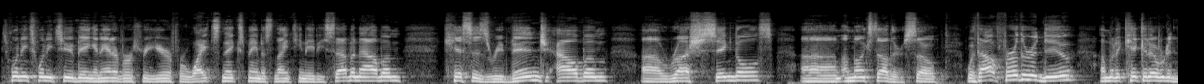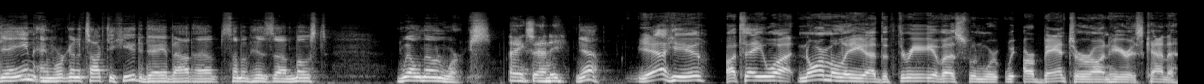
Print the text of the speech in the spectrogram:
2022 being an anniversary year for Whitesnake's famous 1987 album, Kiss's Revenge album, uh, Rush Signals, um, amongst others. So without further ado, I'm going to kick it over to Dane, and we're going to talk to Hugh today about uh, some of his uh, most well known works. Thanks, Andy. Yeah. Yeah, Hugh. I'll tell you what. Normally, uh, the three of us, when we're we, our banter on here, is kind of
